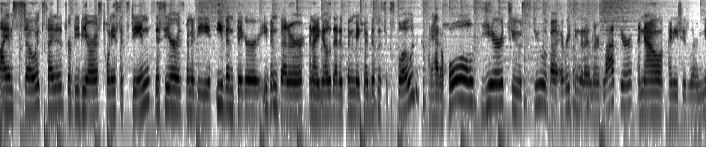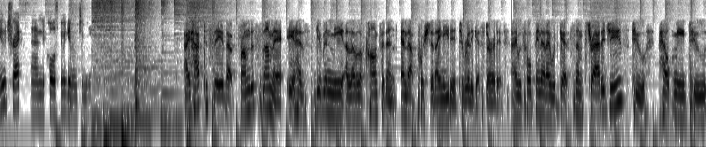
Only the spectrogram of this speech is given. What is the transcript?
I am so excited for BBRS 2016. This year is going to be even bigger, even better, and I know that it's going to make my business explode. I had a whole year to stew about everything that I learned last year, and now I need to learn new tricks, and Nicole's going to give them to me. I have to say that from the summit, it has given me a level of confidence and that push that I needed to really get started. I was hoping that I would get some strategies to help me to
